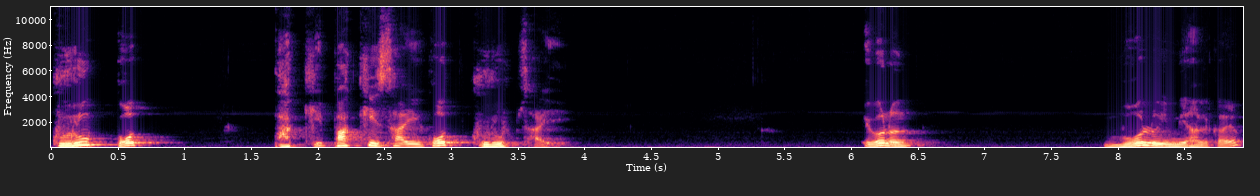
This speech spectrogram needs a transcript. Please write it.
그룹 곧 바퀴, 바퀴 사이 곧 그룹 사이. 이거는 뭘 의미할까요?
